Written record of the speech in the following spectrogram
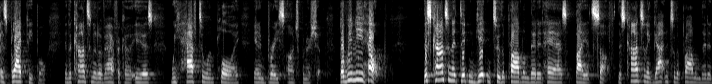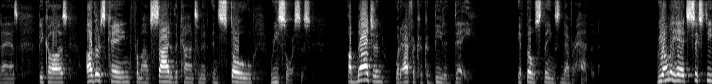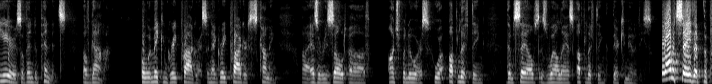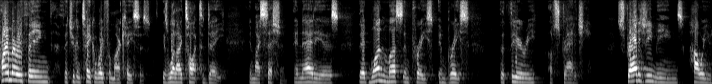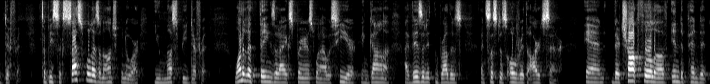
as black people in the continent of Africa is we have to employ and embrace entrepreneurship. But we need help. This continent didn't get into the problem that it has by itself. This continent got into the problem that it has because others came from outside of the continent and stole resources. Imagine what Africa could be today if those things never happened. We only had 60 years of independence of Ghana. But we're making great progress, and that great progress is coming uh, as a result of entrepreneurs who are uplifting themselves as well as uplifting their communities. Well, I would say that the primary thing that you can take away from our cases is what I taught today in my session, and that is that one must embrace, embrace the theory of strategy. Strategy means how are you different? To be successful as an entrepreneur, you must be different. One of the things that I experienced when I was here in Ghana, I visited the brothers and sisters over at the Arts Center, and they're chock full of independent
